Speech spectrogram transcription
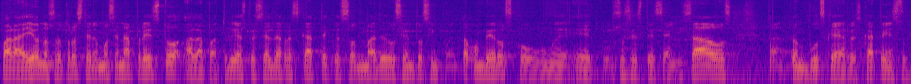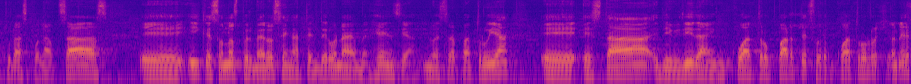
Para ello nosotros tenemos en apresto a la Patrulla Especial de Rescate, que son más de 250 bomberos con eh, cursos especializados, tanto en búsqueda de rescate en estructuras colapsadas, eh, y que son los primeros en atender una emergencia. Nuestra patrulla eh, está dividida en cuatro partes o en cuatro regiones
